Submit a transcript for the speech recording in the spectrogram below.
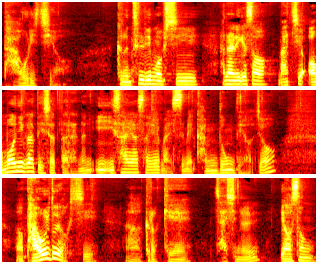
바울이지요. 그는 틀림없이 하나님께서 마치 어머니가 되셨다라는 이 이사야서의 말씀에 감동되어져 어, 바울도 역시 어, 그렇게 자신을 여성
